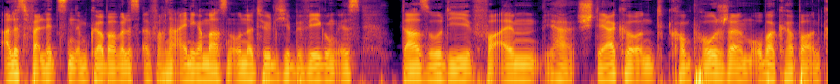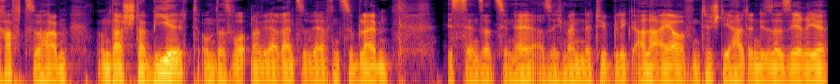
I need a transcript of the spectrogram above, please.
alles verletzen im Körper, weil es einfach eine einigermaßen unnatürliche Bewegung ist. Da so die vor allem ja Stärke und Composure im Oberkörper und Kraft zu haben, um da stabil, um das Wort mal wieder reinzuwerfen, zu bleiben, ist sensationell. Also ich meine, der Typ legt alle Eier auf den Tisch, die er hat in dieser Serie,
